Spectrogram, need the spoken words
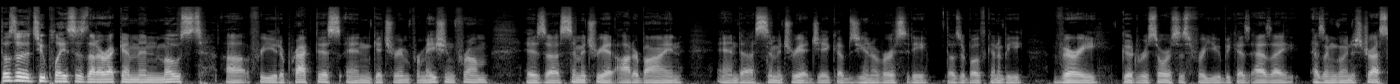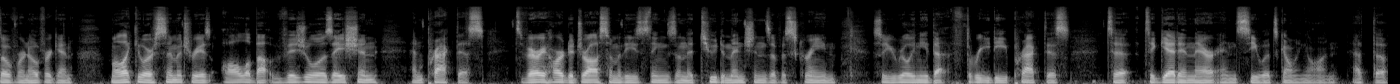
those are the two places that I recommend most uh, for you to practice and get your information from: is uh, Symmetry at Otterbein and uh, Symmetry at Jacobs University. Those are both going to be very good resources for you because, as I as I'm going to stress over and over again, molecular symmetry is all about visualization and practice. It's very hard to draw some of these things in the two dimensions of a screen, so you really need that 3D practice to to get in there and see what's going on at the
